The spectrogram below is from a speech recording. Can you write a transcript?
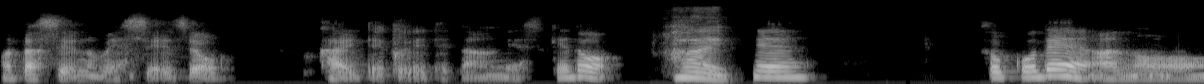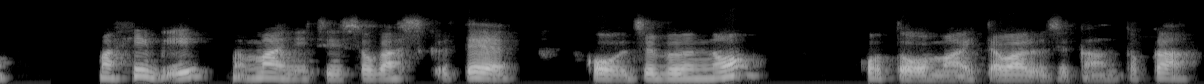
私へのメッセージを書いてくれてたんですけど、はい。で、そこで、あの、まあ、日々、まあ、毎日忙しくて、こう自分のことをまあいたわる時間とか、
